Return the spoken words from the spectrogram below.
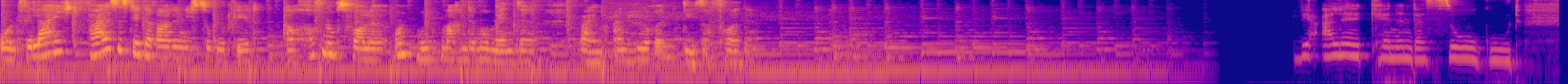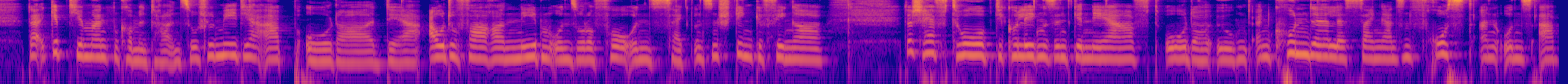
und vielleicht, falls es dir gerade nicht so gut geht, auch hoffnungsvolle und mutmachende Momente beim Anhören dieser Folge. Wir alle kennen das so gut. Da gibt jemand einen Kommentar in Social Media ab oder der Autofahrer neben uns oder vor uns zeigt uns einen Stinkefinger. Der Chef tobt, die Kollegen sind genervt oder irgendein Kunde lässt seinen ganzen Frust an uns ab.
